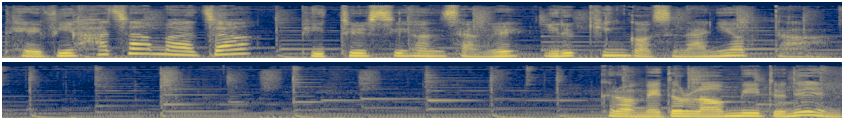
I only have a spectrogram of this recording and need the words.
데뷔하자마자 비틀스 현상을 일으킨 것은 아니었다. 그럼에도 Love Me Do는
